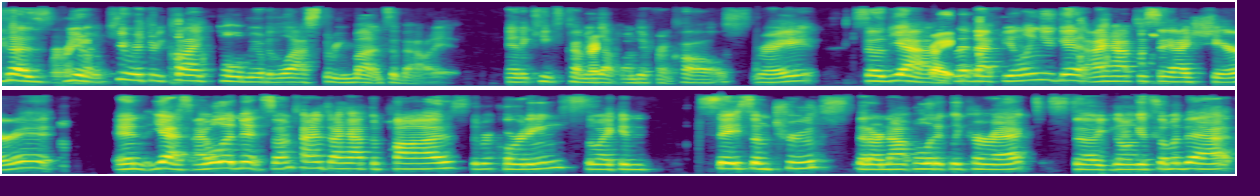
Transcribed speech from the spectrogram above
because you know two or three clients told me over the last three months about it and it keeps coming up on different calls right so yeah, right. that, that feeling you get, I have to say I share it. And yes, I will admit sometimes I have to pause the recordings so I can say some truths that are not politically correct. So you're gonna get some of that.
